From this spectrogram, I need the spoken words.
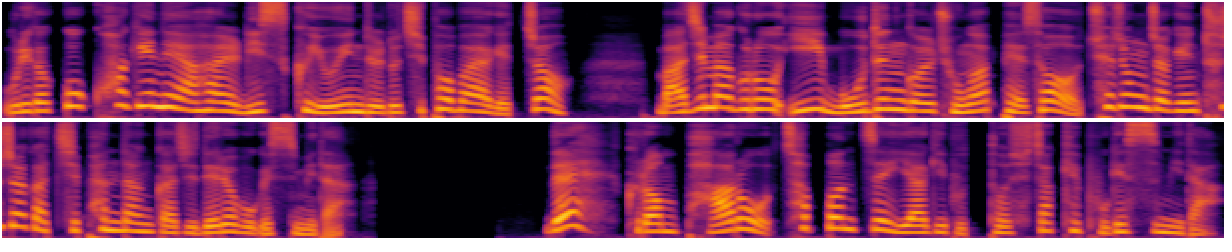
우리가 꼭 확인해야 할 리스크 요인들도 짚어봐야겠죠? 마지막으로 이 모든 걸 종합해서 최종적인 투자 가치 판단까지 내려보겠습니다. 네, 그럼 바로 첫 번째 이야기부터 시작해 보겠습니다.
